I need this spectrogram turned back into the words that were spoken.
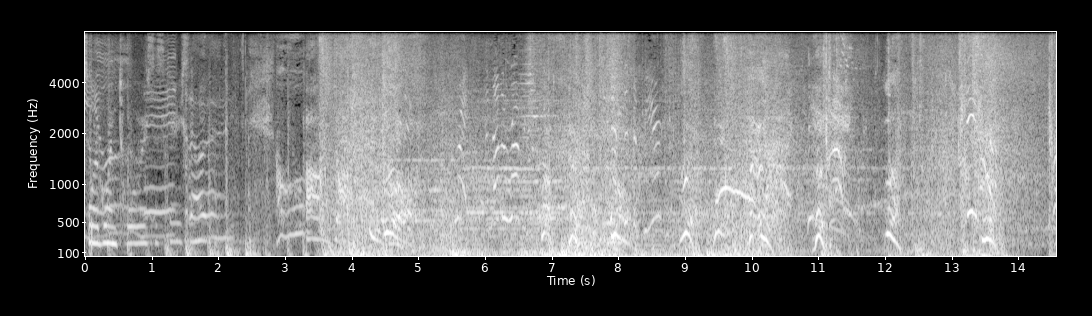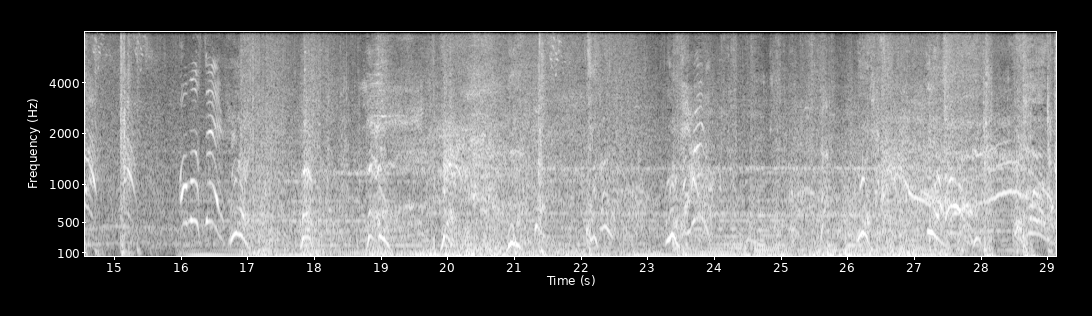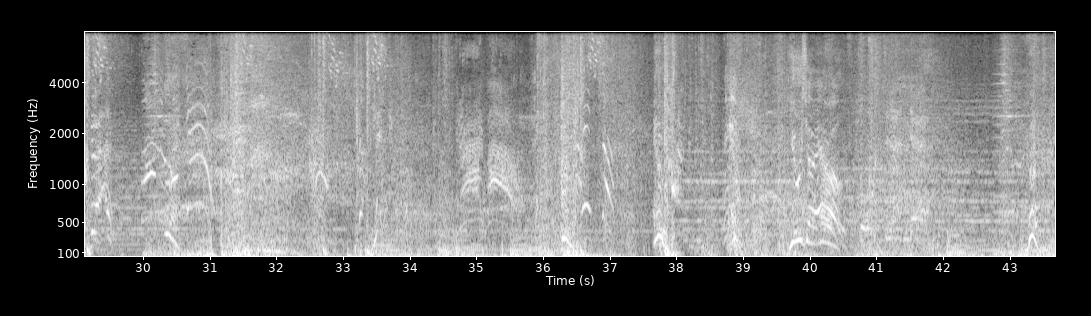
So we're going towards the scary center. Great! Another disappear? Almost there! う。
